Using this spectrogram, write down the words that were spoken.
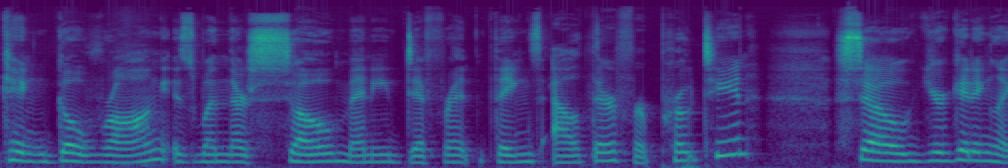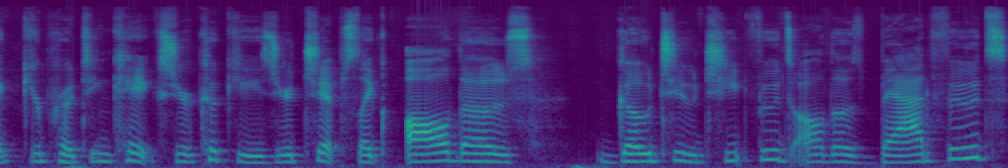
can go wrong is when there's so many different things out there for protein. So you're getting like your protein cakes, your cookies, your chips, like all those go to cheat foods, all those bad foods.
